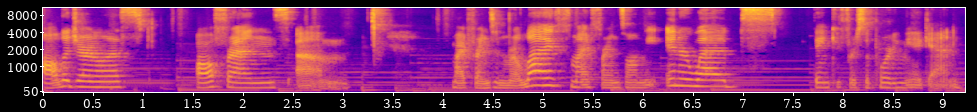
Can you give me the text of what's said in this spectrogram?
all the journalists, all friends, um, my friends in real life, my friends on the interwebs. Thank you for supporting me again.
